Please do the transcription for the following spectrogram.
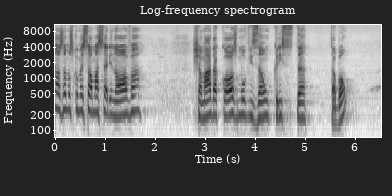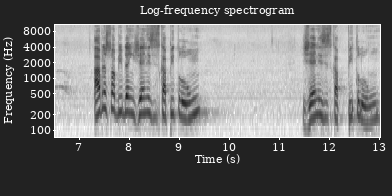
nós vamos começar uma série nova chamada Cosmovisão Cristã, tá bom? Abra sua Bíblia em Gênesis capítulo 1. Gênesis capítulo 1.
